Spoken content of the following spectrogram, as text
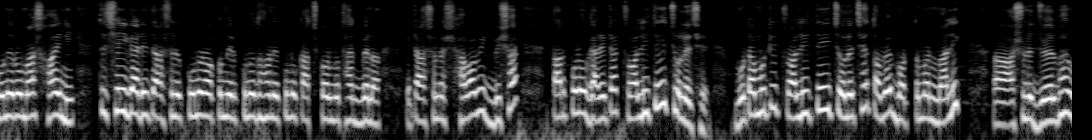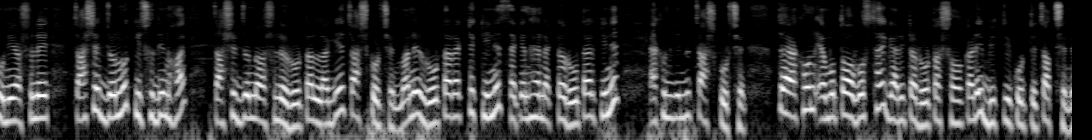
পনেরো মাস হয়নি, তো সেই গাড়িতে আসলে কোনো রকমের, কোনো ধরনের কোনো কাজকর্ম থাকবে না, এটা আসলে স্বাভাবিক বিষয়। তারপরেও গাড়িটা ট্রলিতেই চলেছে, মোটামুটি ট্রলিতেই চলেছে, তবে বর্তমান মালিক আসলে জুয়েল ভাই, উনি আসলে চাষের জন্য কিছুদিন হয়, চাষের জন্য আসলে রোটার লাগিয়ে চাষ করছেন। মানে রোটার একটা কিনে সেকেন্ড হ্যান্ড একটা রোটার কিনে এখন কিন্তু চাষ করছেন। তো এখন এমতো অবস্থায় গাড়িটা রোটার সহকারে বিক্রি করতে চাচ্ছেন।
